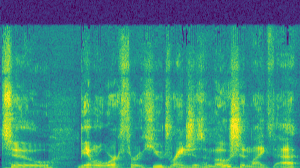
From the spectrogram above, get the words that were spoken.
to be able to work through huge ranges of motion like that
